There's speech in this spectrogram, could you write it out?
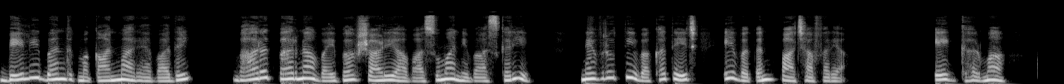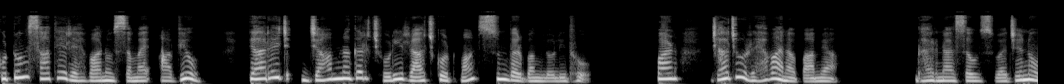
બેલીબંધ મકાનમાં રહેવા દઈ ભારતભરના વૈભવશાળી આવાસોમાં નિવાસ કરી નિવૃત્તિ વખતે જ એ વતન પાછા ફર્યા. એક ઘરમાં કુટુંબ સાથે રહેવાનો સમય આવ્યો ત્યારે જ જામનગર છોડી રાજકોટમાં સુંદર બંગલો લીધો. પણ જાજુ રહેવા ન પામ્યા. ઘરના સૌ સ્વજનો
